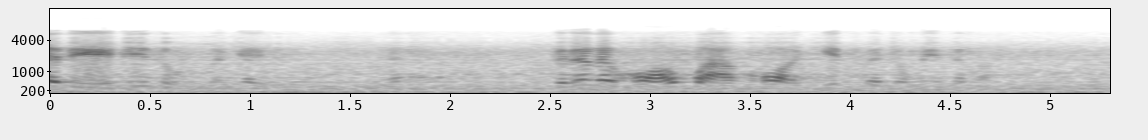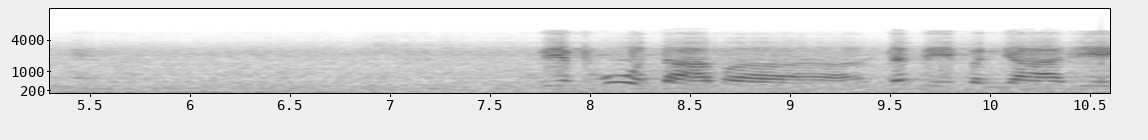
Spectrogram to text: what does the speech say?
จะดีที่สุดไม่ใช่แต่นั้นเราขอฝากข้อคิดไปตรงนี้สักหน่อยนี่พูดตามสติปัญญาที่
